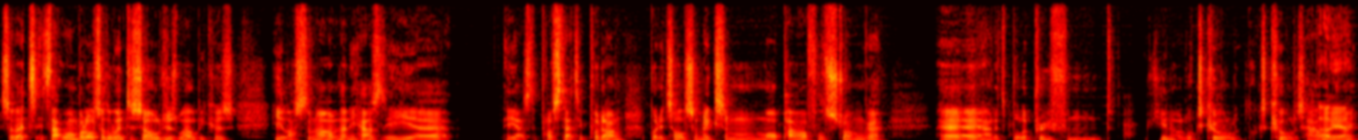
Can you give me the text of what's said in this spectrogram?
so that's it's that one but also the Winter Soldier as well because he lost an arm and then he has the uh, he has the prosthetic put on, but it also makes him more powerful, stronger, uh, and it's bulletproof and you know looks cool. It looks cool as hell. Oh anyway.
